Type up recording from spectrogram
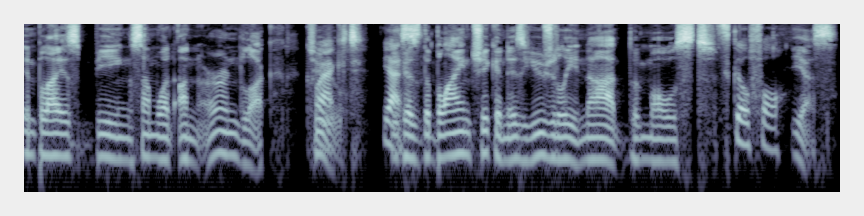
implies being somewhat unearned luck too. Correct. Yes. Because the blind chicken is usually not the most skillful. yes.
